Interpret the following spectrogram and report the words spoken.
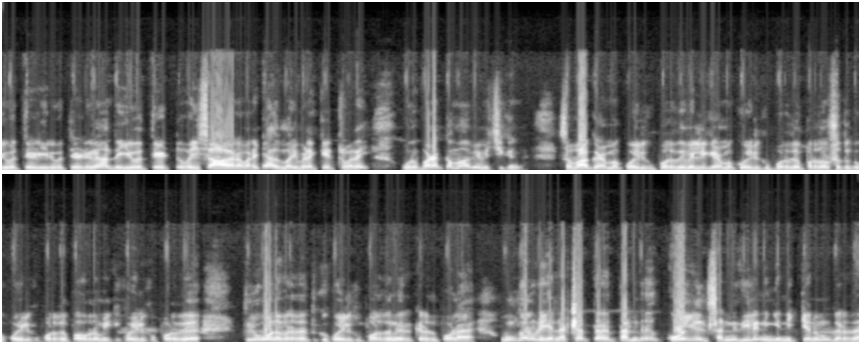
இருபத்தேழு இருபத்தேழுன்னு அந்த இருபத்தெட்டு வயசு ஆகிற வரைக்கும் அது மாதிரி விளக்கேற்றுவதை ஒரு வழக்கமாகவே வச்சுக்கோங்க. செவ்வாய்க்கிழமை கோயிலுக்கு போகிறது வெள்ளிக்கிழமை கோயிலுக்கு போகிறது பிரதோஷத்துக்கு கோயிலுக்கு போகிறது பௌர்ணமிக்கு கோயிலுக்கு போகிறது திருவோண விரதத்துக்கு கோயிலுக்கு போகிறதுன்னு இருக்கிறது போல் உங்களுடைய நட்சத்திரத்தன்று கோயில் சந்நிதியில் நீங்கள் நிற்கணுங்கிறத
